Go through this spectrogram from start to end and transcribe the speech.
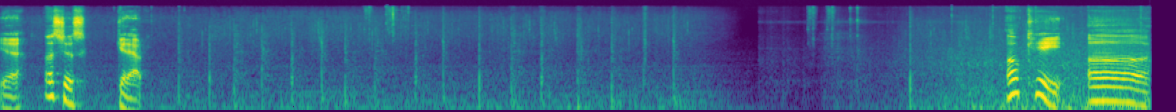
Yeah, let's just get out. Okay, uh...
